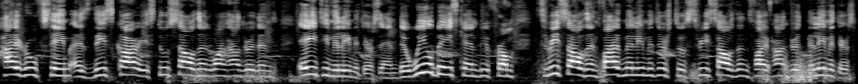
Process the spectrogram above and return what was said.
high roof same as this car is 2,180 millimeters and the wheelbase can be from 3,005 millimeters to 3,500 millimeters,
